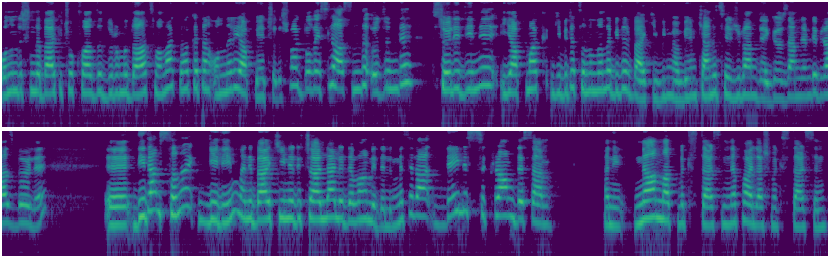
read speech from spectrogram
onun dışında belki çok fazla durumu dağıtmamak ve hakikaten onları yapmaya çalışmak. Dolayısıyla aslında özünde söylediğini yapmak gibi de tanımlanabilir belki. Bilmiyorum benim kendi tecrübem de gözlemlerimde biraz böyle. Ee, Didem sana geleyim. Hani belki yine ritüellerle devam edelim. Mesela Daily Scrum desem hani ne anlatmak istersin, ne paylaşmak istersin?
